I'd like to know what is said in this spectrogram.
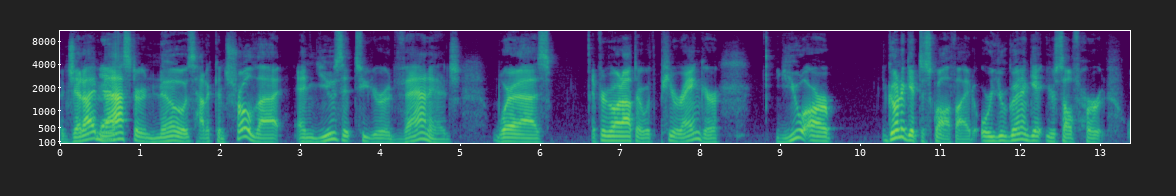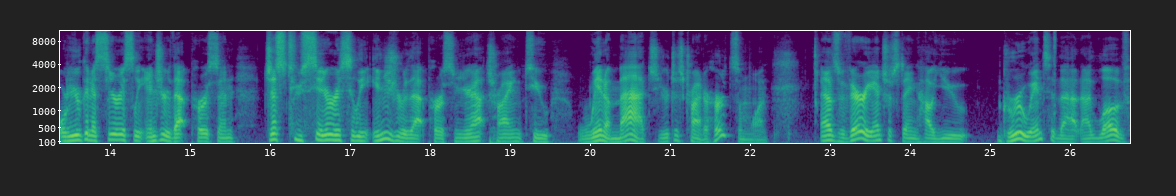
A Jedi yeah. Master knows how to control that and use it to your advantage. Whereas if you're going out there with pure anger, you are going to get disqualified or you're going to get yourself hurt or you're going to seriously injure that person just to seriously injure that person. You're not trying to win a match, you're just trying to hurt someone. And it's very interesting how you grew into that. I love,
